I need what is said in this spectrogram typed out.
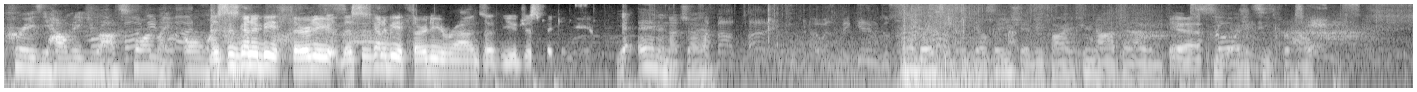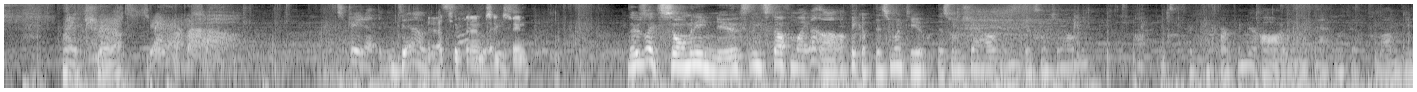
crazy. How many drops spawn? Like, oh my. This is God. gonna be 30. This is gonna be 30 rounds of you just picking me up. Yeah, in a nutshell. Yeah. Remember, it's 60 kills, so you should be fine. If you're not, then I would Yeah. seek. I would seek for help. Like straight up. Straight up and down. Yeah, I took the M16. There's like so many nukes and stuff. I'm like, oh, I'll pick up this one too. This one should help me. This one should help me. Oh, it's a freaking carpenter. Oh, I want that. Look at plum, dude.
